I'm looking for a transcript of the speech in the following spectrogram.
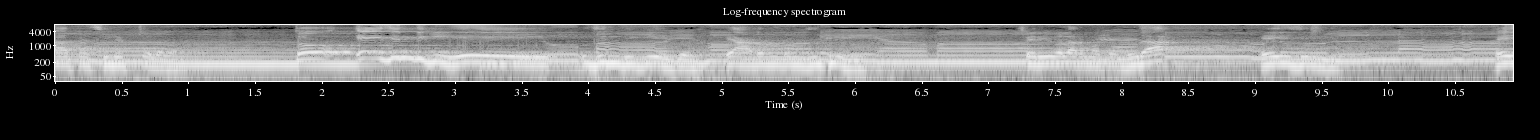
রাতে সিলেট চলে যাব। তো এই জিন্দিগি, এই এই জিন্দিগি। ফেরিওয়ালার মতো ঘুরা, এই এই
